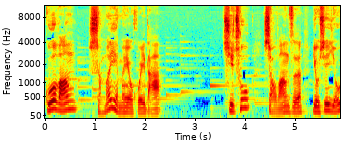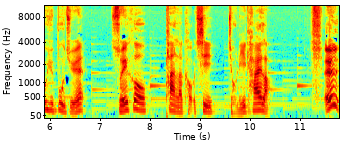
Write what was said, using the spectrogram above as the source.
国王什么也没有回答。起初，小王子有些犹豫不决，随后叹了口气。就离开了。哎，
